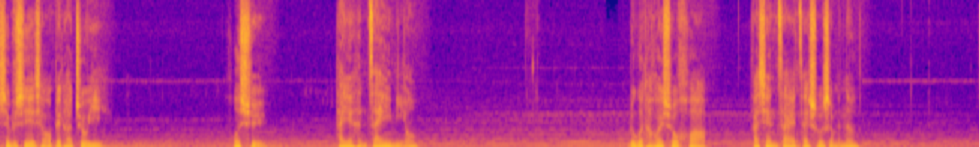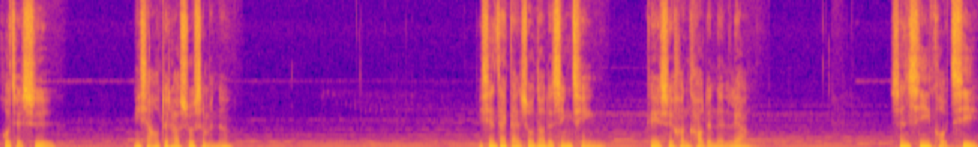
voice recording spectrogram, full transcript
是不是也想要被他注意？或许他也很在意你哦。如果他会说话，他现在在说什么呢？或者是你想要对他说什么呢？你现在感受到的心情，可以是很好的能量。深吸一口气。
